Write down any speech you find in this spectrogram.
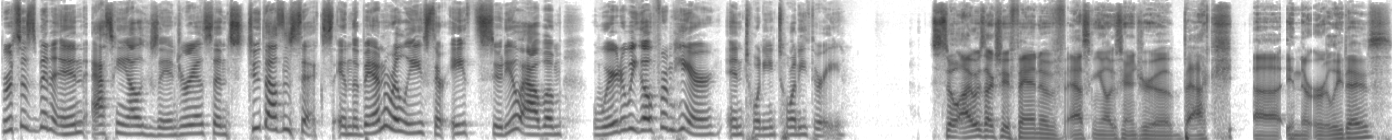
Bruce has been in Asking Alexandria since 2006, and the band released their eighth studio album, Where Do We Go From Here, in 2023. So I was actually a fan of Asking Alexandria back uh, in their early days.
